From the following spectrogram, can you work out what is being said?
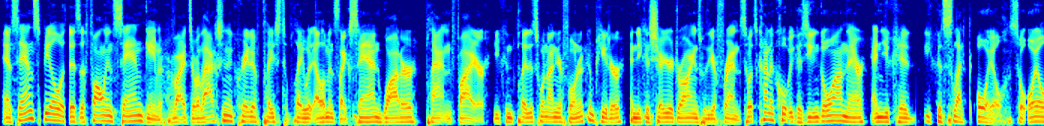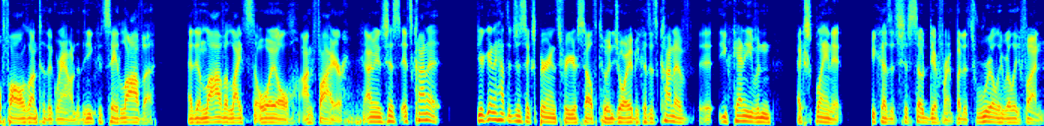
And Sandspiel is a falling sand game that provides a relaxing and creative place to play with elements like sand, water, plant, and fire. You can play this one on your phone or computer, and you can share your drawings with your friends. So it's kind of cool because you can go on there and you could you could select oil, so oil falls onto the ground, and then you could say lava, and then lava lights the oil on fire. I mean, it's just it's kind of you're gonna have to just experience for yourself to enjoy it because it's kind of eh, you can't even explain it because it's just so different, but it's really really fun.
